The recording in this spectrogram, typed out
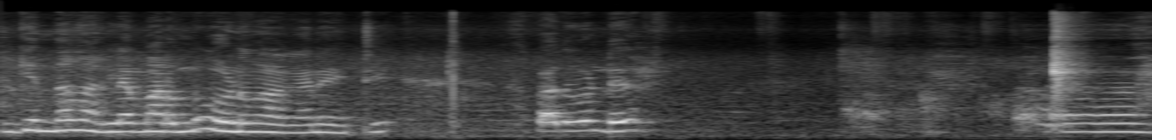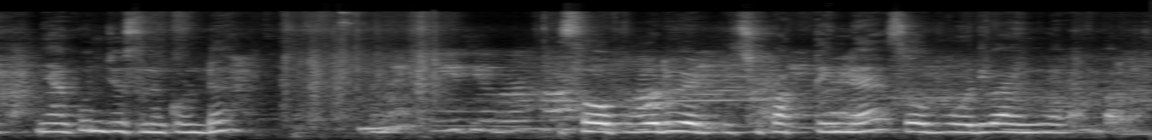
എനിക്ക് എന്താണെന്നറിയില്ല മറന്നു പോകണം വാങ്ങാനായിട്ട്. അപ്പം അതുകൊണ്ട് ഞാൻ കുഞ്ചൂസിനെ കൊണ്ട് സോപ്പ് പൊടി മേടിപ്പിച്ചു. പത്തിന്റെ സോപ്പ് പൊടി വാങ്ങി വരാൻ പറഞ്ഞു.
